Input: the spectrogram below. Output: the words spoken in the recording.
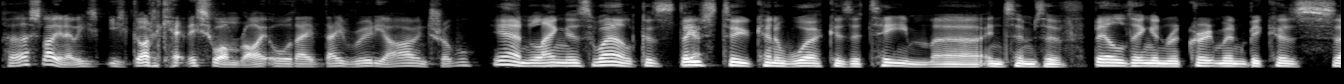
personally. You know, he's he's got to get this one right, or they they really are in trouble. Yeah, and Lang as well, because those two kind of work as a team uh, in terms of building and recruitment. Because uh,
